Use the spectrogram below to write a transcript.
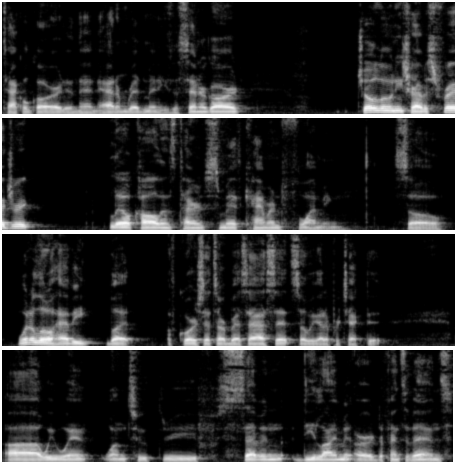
tackle guard, and then Adam Redmond, he's a center guard. Joe Looney, Travis Frederick, La'el Collins, Tyron Smith, Cameron Fleming. So went a little heavy, but of course that's our best asset, so we got to protect it. Uh, we went one, two, three, seven D linemen or defensive ends.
